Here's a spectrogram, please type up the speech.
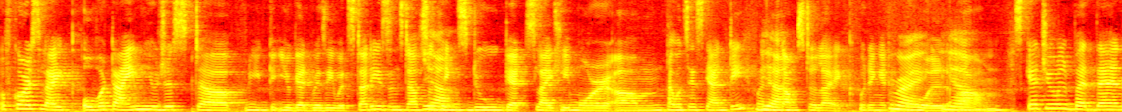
of course like over time you just uh, you, get- you get busy with studies and stuff so Yeah. things do get slightly more um, i would say scanty when Yeah. it comes to like putting it in Right, the whole yeah. um, schedule but then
